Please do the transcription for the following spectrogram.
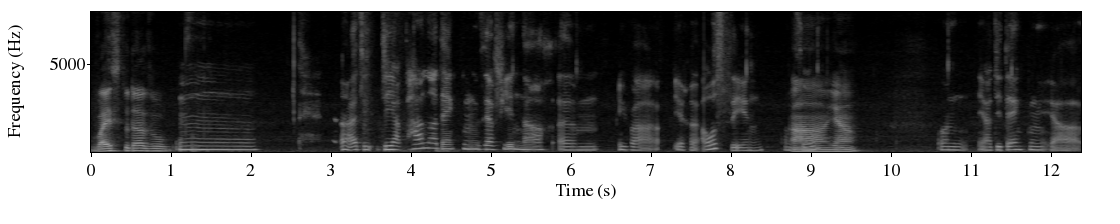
weißt du da so? Hm, also die Japaner denken sehr viel nach ähm, über ihre Aussehen und ah, so. Ah, ja. Und ja, die denken, ja,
